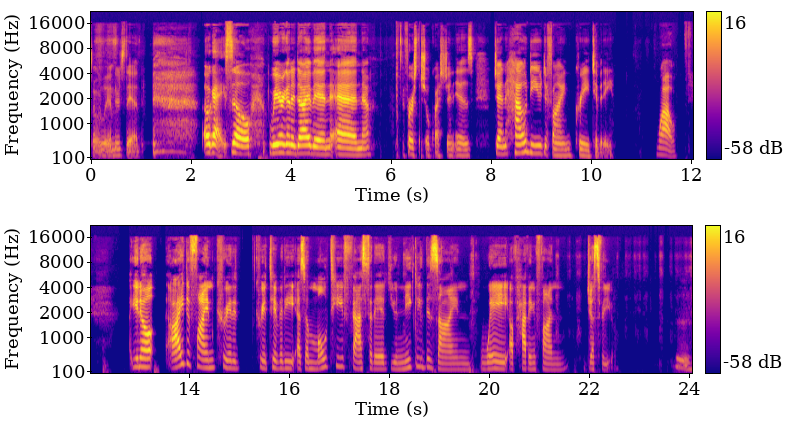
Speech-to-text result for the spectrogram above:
totally understand. Okay, so we are going to dive in. And first initial question is Jen, how do you define creativity? Wow. You know, I define creative creativity as a multifaceted, uniquely designed way of having fun just for you. Hmm.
